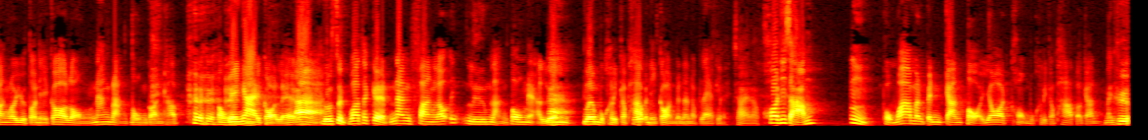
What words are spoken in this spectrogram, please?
ฟังเราอยู่ตอนนี้ก็ลองนั่งหลังตรงก่อนครับเอาง่าย ๆก่อนเลยอ่ารู้สึกว่าถ้าเกิดนั่งฟังแล้วเอ้ยลืมหลังตรงเนี่ยอะเริ่มอ่าเริ่มบุคลิกภาพอันนี้ก่อนเป็นอันดับแรกเลยใช่แล้วข้อที่ อืมผมว่ามันเป็นการต่อยอดของบุคลิกภาพแล้วกันนั่นคือ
